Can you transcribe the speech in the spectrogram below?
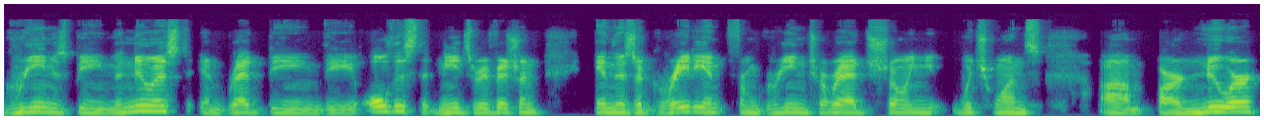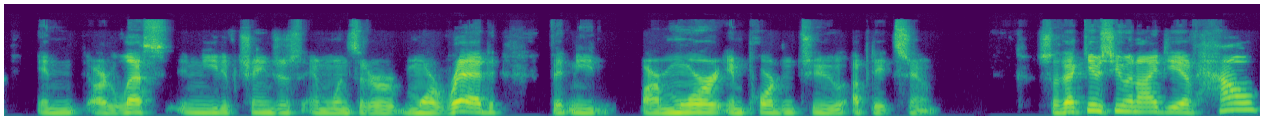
green as being the newest and red being the oldest that needs revision. And there's a gradient from green to red showing you which ones um, are newer and are less in need of changes, and ones that are more red that need are more important to update soon. So that gives you an idea of how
